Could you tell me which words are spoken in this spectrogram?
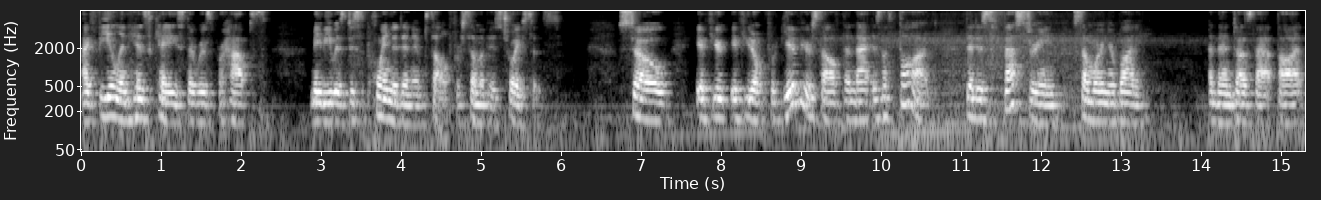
I feel in his case there was perhaps maybe he was disappointed in himself for some of his choices. So if you if you don't forgive yourself, then that is a thought that is festering somewhere in your body. And then does that thought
